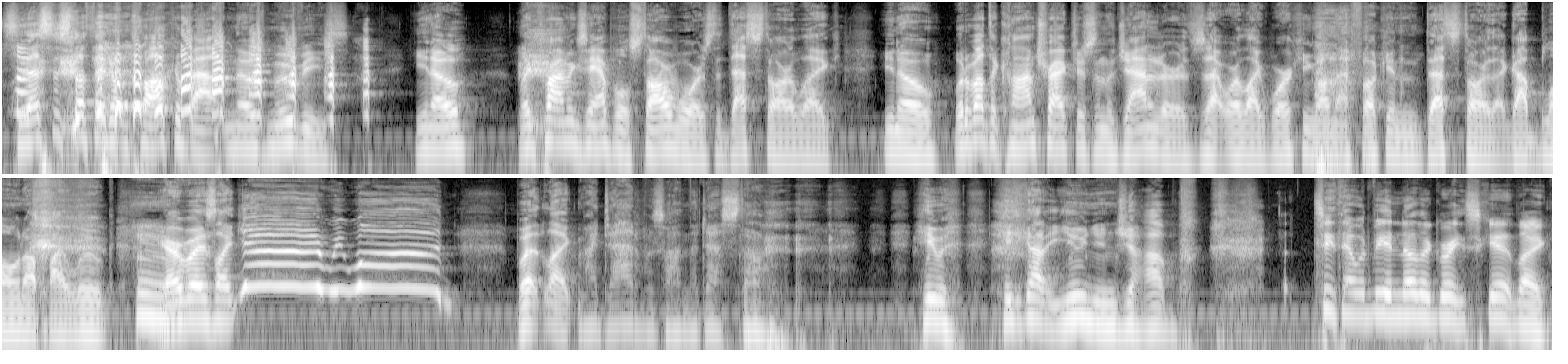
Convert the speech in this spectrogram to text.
See, that's the stuff they don't talk about in those movies. You know, like prime example, Star Wars, the Death Star. Like, you know, what about the contractors and the janitors that were like working on that fucking Death Star that got blown up by Luke? Everybody's like, "Yay, we won!" But like, my dad was on the Death Star. He he got a union job. See, that would be another great skit. Like,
